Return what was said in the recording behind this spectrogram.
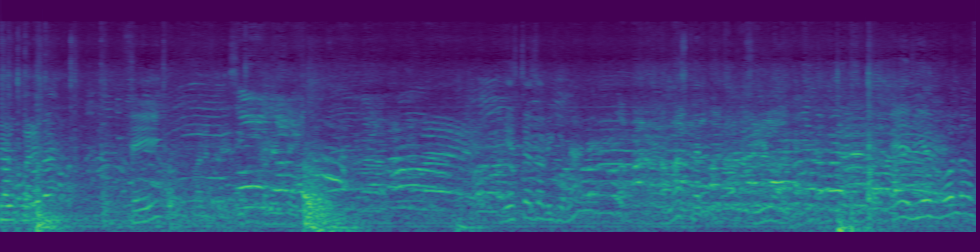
Tuyo 40? Sí. 45. ¿Y este es original? La máscara. Sí, la de Eh, 10 bolas.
